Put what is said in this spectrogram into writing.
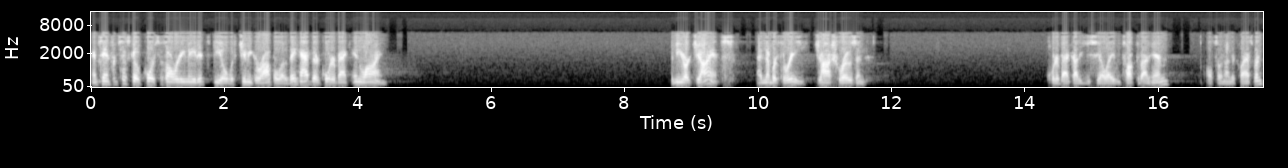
And San Francisco, of course, has already made its deal with Jimmy Garoppolo. They have their quarterback in line. The New York Giants at number three, Josh Rosen quarterback out of UCLA. We talked about him, also an underclassman.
